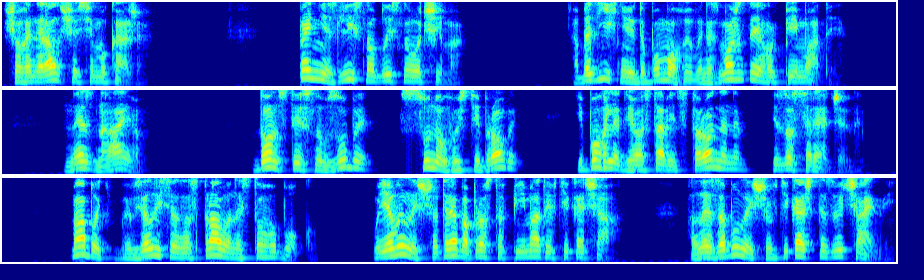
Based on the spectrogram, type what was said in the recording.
що генерал щось йому каже. Пенні злісно блиснув очима. А без їхньої допомоги ви не зможете його впіймати? Не знаю. Дон стиснув зуби, сунув густі брови, і погляд його став відстороненим і зосередженим. Мабуть, ми взялися за справу не з того боку. Уявили, що треба просто впіймати втікача, але забули, що втікач незвичайний.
